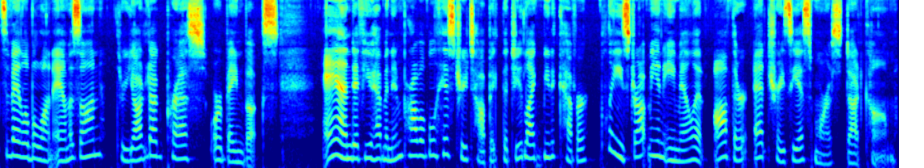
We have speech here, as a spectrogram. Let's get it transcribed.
It's available on Amazon, through Yard Dog Press, or Baen Books. And if you have an improbable history topic that you'd like me to cover, please drop me an email at author at tracysmorris.com.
